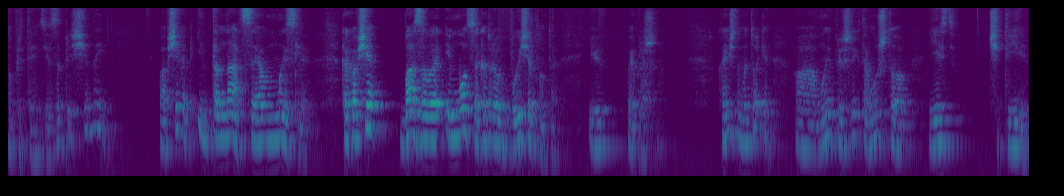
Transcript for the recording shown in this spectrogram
но претензии запрещены вообще как интонация мысли, как вообще базовая эмоция, которая вычеркнута и выброшена. В конечном итоге а, мы пришли к тому, что есть четыре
